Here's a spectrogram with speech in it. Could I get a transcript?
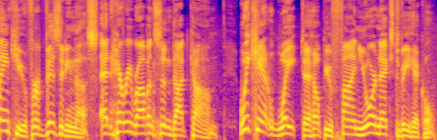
thank you for visiting us at harryrobinson.com. We can't wait to help you find your next vehicle.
